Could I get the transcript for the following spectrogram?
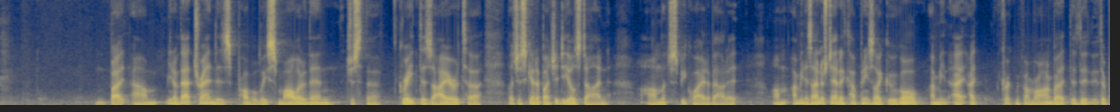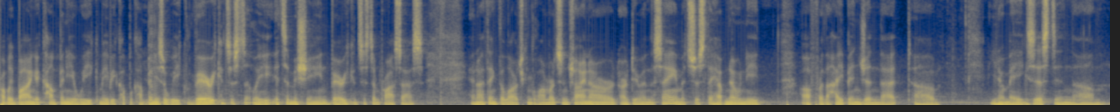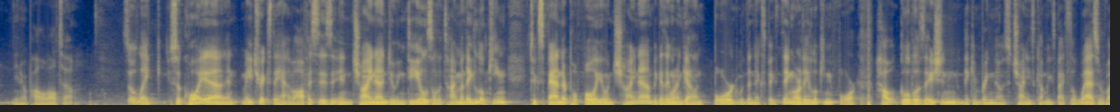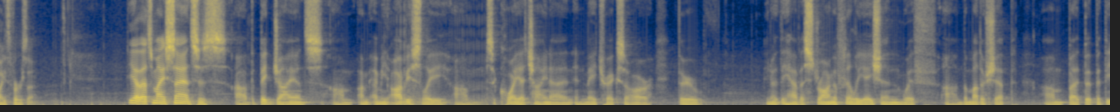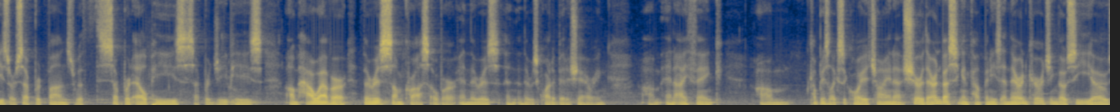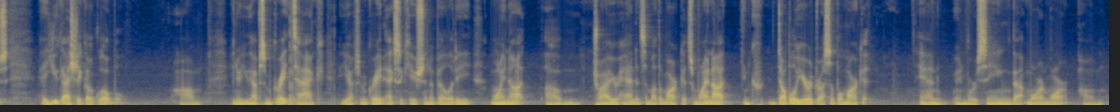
but um, you know that trend is probably smaller than just the great desire to let's just get a bunch of deals done. Um, let's just be quiet about it. Um, I mean, as I understand it, companies like Google. I mean, I, I correct me if I'm wrong, but they're probably buying a company a week, maybe a couple companies yeah. a week, very consistently. It's a machine, very consistent process. And I think the large conglomerates in China are, are doing the same. It's just they have no need uh, for the hype engine that uh, you know may exist in um, you know Palo Alto. So, like Sequoia and Matrix, they have offices in China doing deals all the time. Are they looking to expand their portfolio in China because they want to get on board with the next big thing, or are they looking for how globalization they can bring those Chinese companies back to the West, or vice versa? Yeah, that's my sense. Is uh, the big giants? Um, I, I, mean, obviously, um, Sequoia, China, and, and, Matrix are they're, you know, they have a strong affiliation with uh, the mothership. Um, but, but, but these are separate funds with separate LPs, separate GPs. Um, however, there is some crossover, and there is and there is quite a bit of sharing. Um, and I think um, companies like Sequoia China, sure, they're investing in companies and they're encouraging those CEOs, hey, you guys should go global. Um, you know, you have some great tech, you have some great execution ability. Why not um, try your hand in some other markets? Why not inc- double your addressable market? And and we're seeing that more and more. Um,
